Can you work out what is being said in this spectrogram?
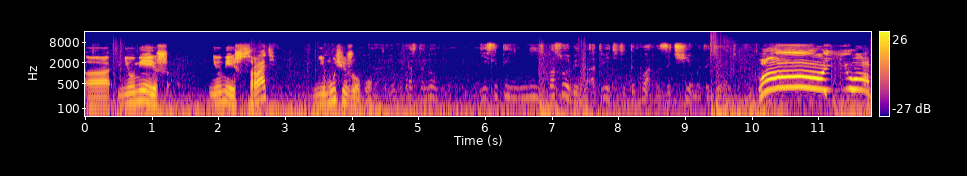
э, не умеешь, не умеешь срать, не мучай жопу. Да, Ну просто, ну, если ты не способен ответить адекватно, зачем это делать? О, ёп!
